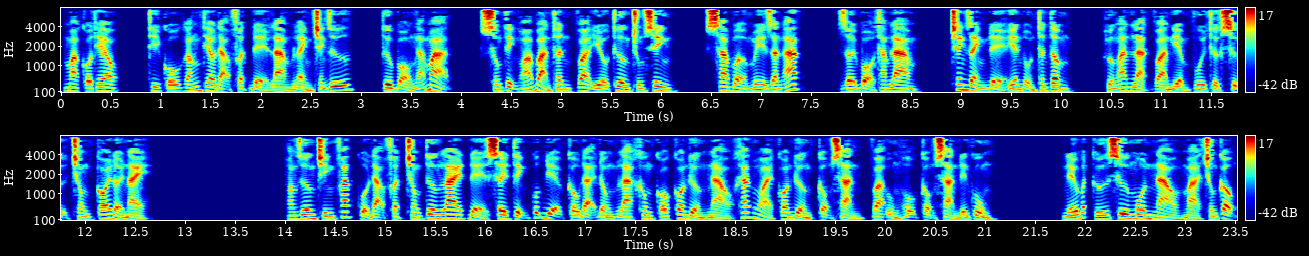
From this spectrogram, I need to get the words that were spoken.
mà có theo, thì cố gắng theo đạo Phật để làm lành tránh giữ, từ bỏ ngã mạn, sống tịnh hóa bản thân và yêu thương chúng sinh, xa bờ mê gian ác, rời bỏ tham lam, tranh giành để yên ổn thân tâm, hưởng an lạc và niềm vui thực sự trong cõi đời này. Hoàng dương chính pháp của đạo Phật trong tương lai để xây tịnh quốc địa cầu đại đồng là không có con đường nào khác ngoài con đường cộng sản và ủng hộ cộng sản đến cùng. Nếu bất cứ sư môn nào mà chống cộng,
